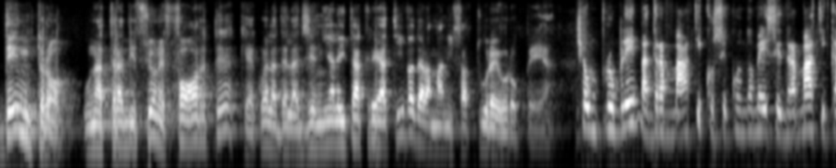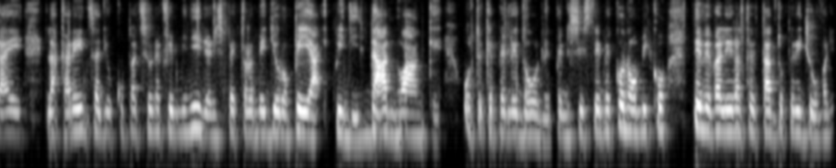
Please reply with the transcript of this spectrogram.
dentro una tradizione forte che è quella della genialità creativa della manifattura europea. C'è un problema drammatico, secondo me, se drammatica è la carenza di occupazione femminile rispetto alla media europea e quindi il danno anche, oltre che per le donne, per il sistema economico, deve valere altrettanto per i giovani.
